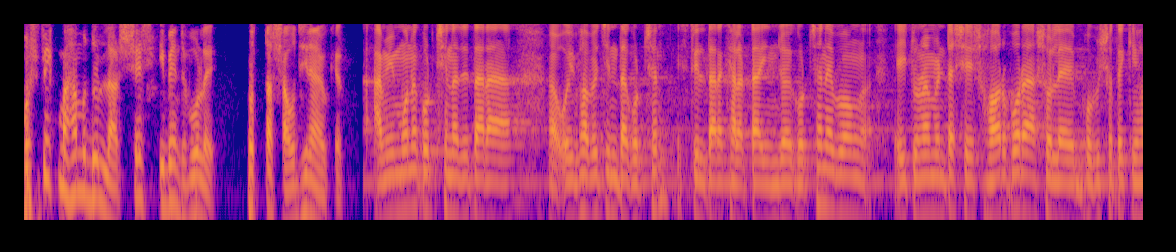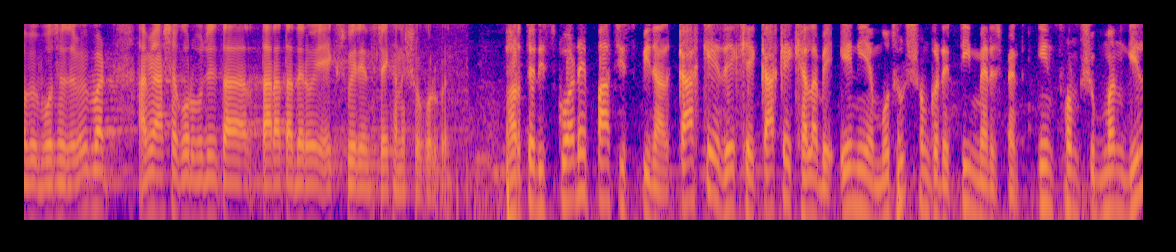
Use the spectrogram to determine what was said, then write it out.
মুশফিক মাহমুদুল্লাহর শেষ ইভেন্ট বলে প্রত্যাশা অধিনায়কের। আমি মনে করছি না যে তারা ওইভাবে চিন্তা করছেন। স্টিল তারা খেলাটা এনজয় করছেন এবং এই টুর্নামেন্টটা শেষ হওয়ার পরে আসলে ভবিষ্যতে কি হবে বোঝা যাবে। বাট আমি আশা করব যে তারা তাদের ওই এক্সপিরিয়েন্সটা এখানে শো করবেন। ভারতের স্কোয়াডে পাঁচ স্পিনার কাকে রেখে কাকে খেলাবে এ নিয়ে মধুর সংকটে team management inform Shubman Gill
